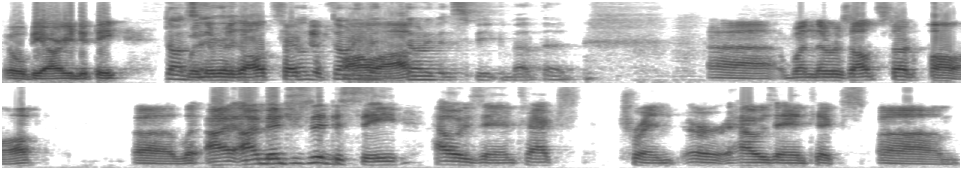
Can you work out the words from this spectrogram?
it will be argued to peak. Don't when the that. results start don't, to don't fall even, off. Don't even speak about that. Uh, when the results start to fall off, uh, like, I, I'm interested to see how his antics trend or how his antics um,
